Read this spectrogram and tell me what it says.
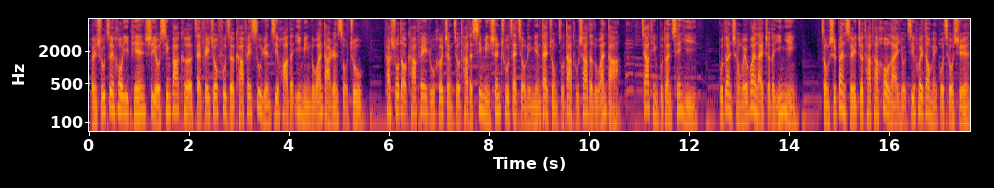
本书最后一篇是由星巴克在非洲负责咖啡溯源计划的一名卢安达人所著。他说到咖啡如何拯救他的性命。身处在九零年代种族大屠杀的卢安达，家庭不断迁移，不断成为外来者的阴影，总是伴随着他。他后来有机会到美国求学，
